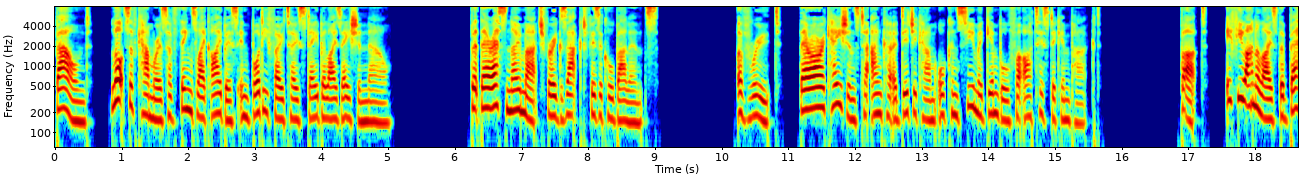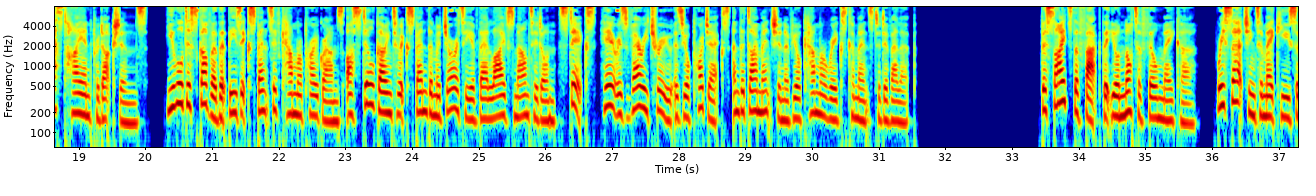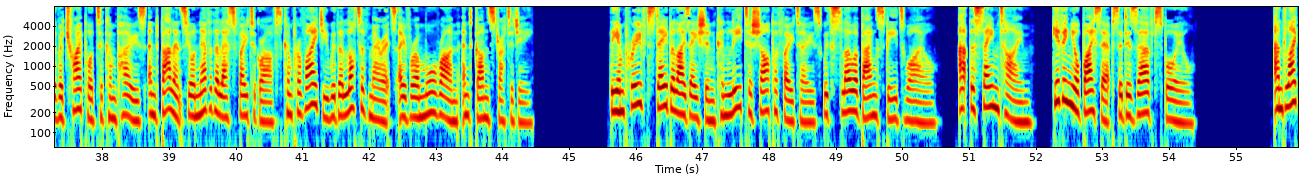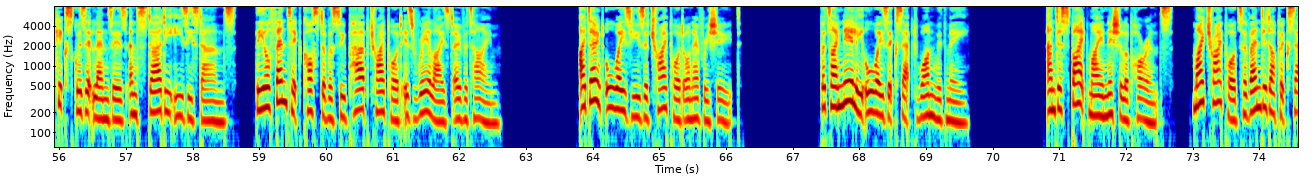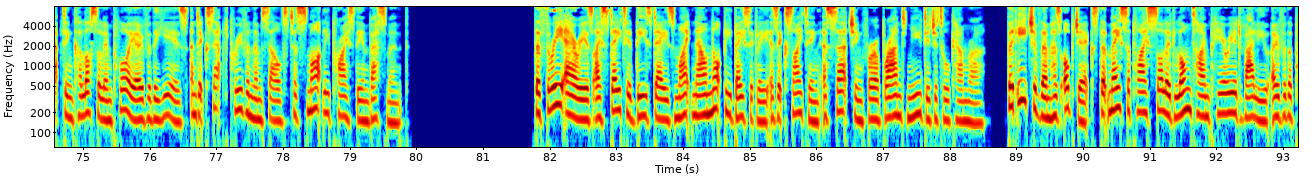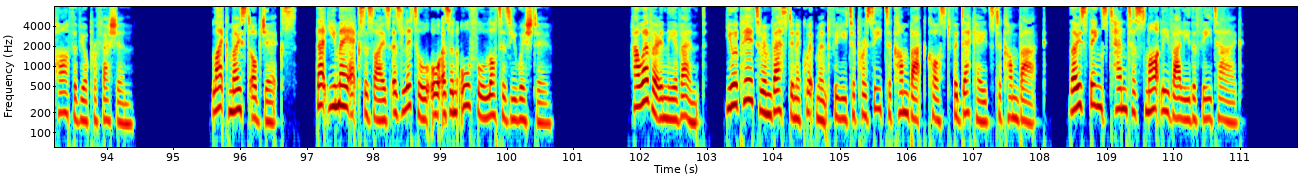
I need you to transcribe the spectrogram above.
Bound. Lots of cameras have things like IBIS in body photo stabilization now. But there's no match for exact physical balance. Of root, there are occasions to anchor a digicam or consumer gimbal for artistic impact. But, if you analyze the best high-end productions, you will discover that these expensive camera programs are still going to expend the majority of their lives mounted on sticks. Here is very true as your projects and the dimension of your camera rigs commence to develop. Besides the fact that you're not a filmmaker, researching to make use of a tripod to compose and balance your nevertheless photographs can provide you with a lot of merits over a more run and gun strategy the improved stabilization can lead to sharper photos with slower bang speeds while, at the same time, giving your biceps a deserved spoil. And like exquisite lenses and sturdy easy stands, the authentic cost of a superb tripod is realized over time. I don't always use a tripod on every shoot. But I nearly always accept one with me. And despite my initial abhorrence, my tripods have ended up accepting colossal employ over the years and accept proven themselves to smartly price the investment. The three areas I stated these days might now not be basically as exciting as searching for a brand new digital camera, but each of them has objects that may supply solid long time period value over the path of your profession. Like most objects, that you may exercise as little or as an awful lot as you wish to. However in the event, you appear to invest in equipment for you to proceed to come back cost for decades to come back. Those things tend to smartly value the fee tag.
